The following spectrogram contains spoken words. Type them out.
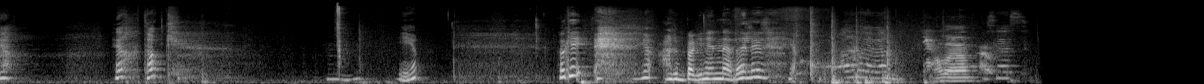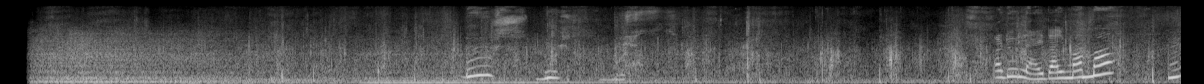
Ja. Ja, takk. Ja. Ok. Ja, er det bagen din nede, eller? Ja. Ha det. Ses. buss, buss. Er du lei deg, mamma? Nei,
